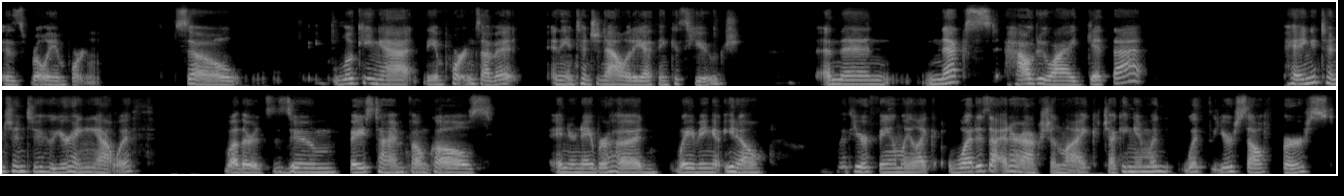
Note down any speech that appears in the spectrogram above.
is really important. So looking at the importance of it and the intentionality I think is huge. And then next, how do I get that? Paying attention to who you're hanging out with whether it's Zoom, FaceTime, phone calls in your neighborhood, waving, you know, with your family. Like, what is that interaction like? Checking in with, with yourself first.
